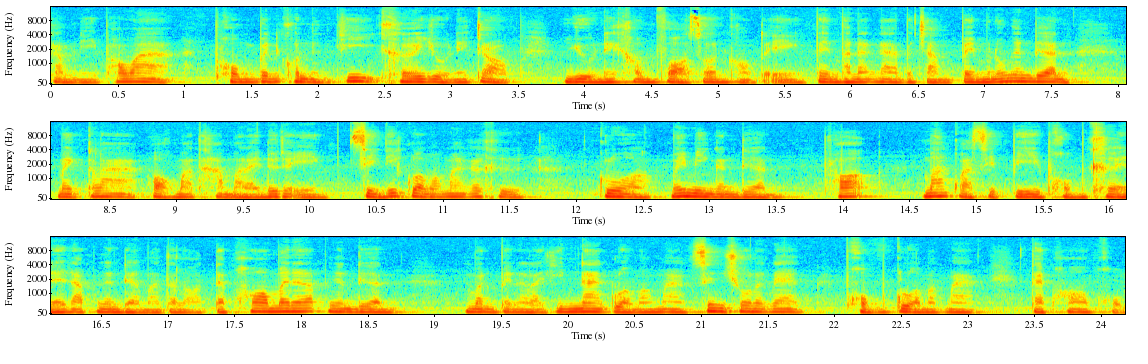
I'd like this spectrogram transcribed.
คำนี้ เพราะว่าผมเป็นคนหนึ่งที่เคยอยู่ในกรอบ อยู่ในคอมฟอร์ทโซนของตัวเอง เป็นพนักงานประจำเป็นมนุษย์เงินเดือน ไม่กล้าออกมาทำอะไรด้วยตัวเอง สิ่งที่กลัวมากๆก็คือ กลัวไม่มีเงินเดือน เพราะมากกว่า 10 ปี ผมเคยได้รับเงินเดือนมาตลอด แต่พอไม่ได้รับเงินเดือน มันเป็นอะไรที่น่ากลัวมากๆ ซึ่งช่วงแรกๆ ผมกลัวมากๆ แต่พอผม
